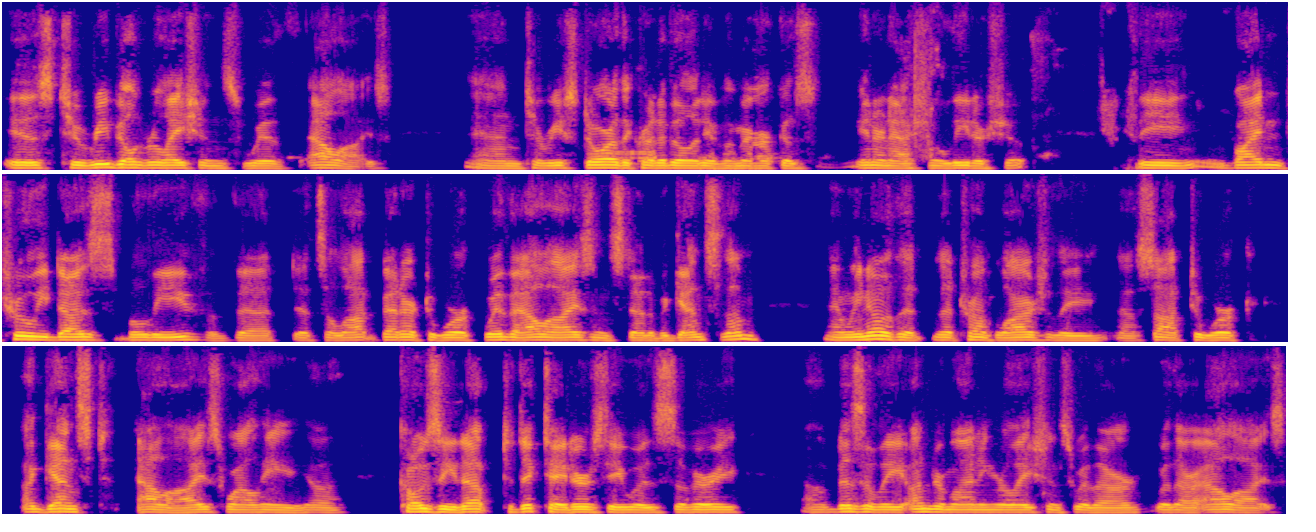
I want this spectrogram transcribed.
is to rebuild relations with allies and to restore the credibility of America's international leadership. The Biden truly does believe that it's a lot better to work with allies instead of against them. And we know that, that Trump largely uh, sought to work against allies while he uh, cozied up to dictators. He was a very uh, busily undermining relations with our with our allies.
